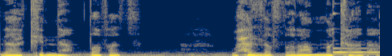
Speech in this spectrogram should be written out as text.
لكنها انطفت وحل الظلام مكانها.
